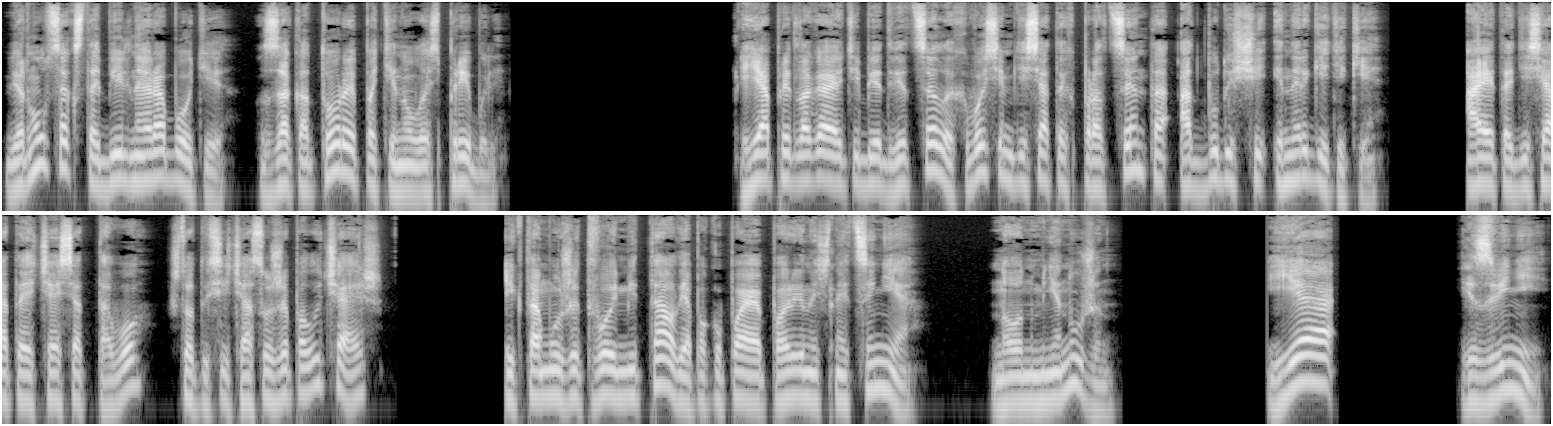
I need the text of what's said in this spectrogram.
вернулся к стабильной работе, за которой потянулась прибыль. Я предлагаю тебе 2,8% от будущей энергетики, а это десятая часть от того, что ты сейчас уже получаешь. И к тому же твой металл я покупаю по рыночной цене, но он мне нужен. Я «Извини».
